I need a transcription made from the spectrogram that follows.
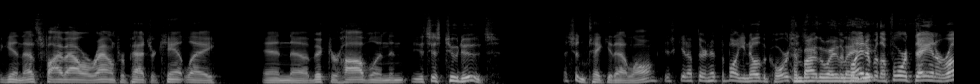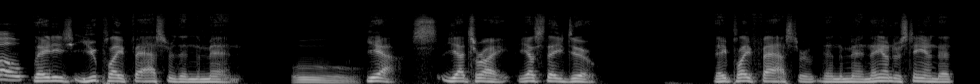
again that's five hour round for Patrick Cantlay and uh, Viktor Hovland, and it's just two dudes. That shouldn't take you that long. Just get up there and hit the ball. You know the course. And by the way, they're playing it for the fourth day in a row. Ladies, you play faster than the men. Ooh. Yeah, that's right. Yes, they do. They play faster than the men. They understand that.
